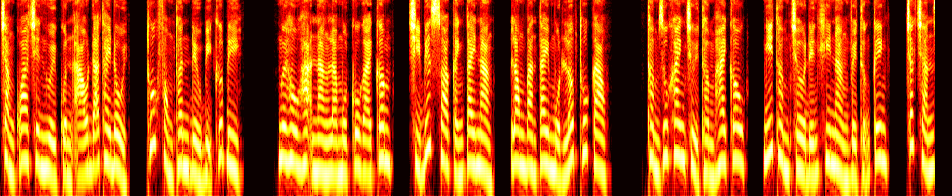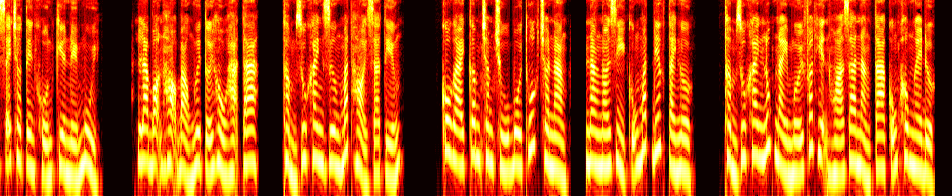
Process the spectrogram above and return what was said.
chẳng qua trên người quần áo đã thay đổi, thuốc phòng thân đều bị cướp đi. Người hầu hạ nàng là một cô gái câm, chỉ biết xoa cánh tay nàng, lòng bàn tay một lớp thuốc cao. Thẩm du khanh chửi thầm hai câu nghĩ thầm chờ đến khi nàng về thượng kinh, chắc chắn sẽ cho tên khốn kia nếm mùi. Là bọn họ bảo ngươi tới hầu hạ ta, thẩm du khanh dương mắt hỏi ra tiếng. Cô gái câm chăm chú bôi thuốc cho nàng nàng nói gì cũng mắt điếc tai ngờ. Thẩm du khanh lúc này mới phát hiện hóa ra nàng ta cũng không nghe được.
